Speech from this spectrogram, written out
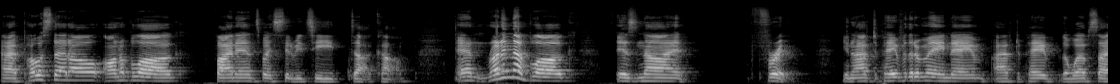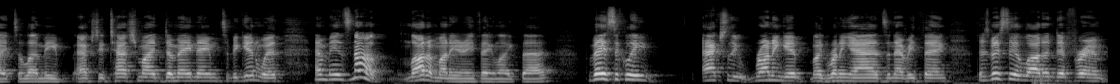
And I post that all on a blog, financebycwt.com. And running that blog is not free. You know, I have to pay for the domain name. I have to pay the website to let me actually attach my domain name to begin with. I mean, it's not a lot of money or anything like that. But basically, actually running it, like running ads and everything, there's basically a lot of different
